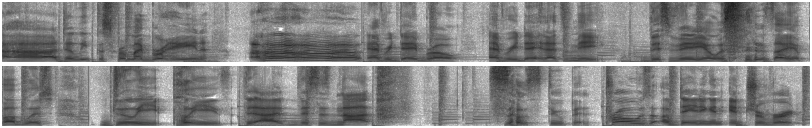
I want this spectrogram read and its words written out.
ah, delete this from my brain. Ah. Every day, bro. Every day, that's me. This video, as soon as I hit publish, delete, please. I, this is not... So stupid. Pros of dating an introvert.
